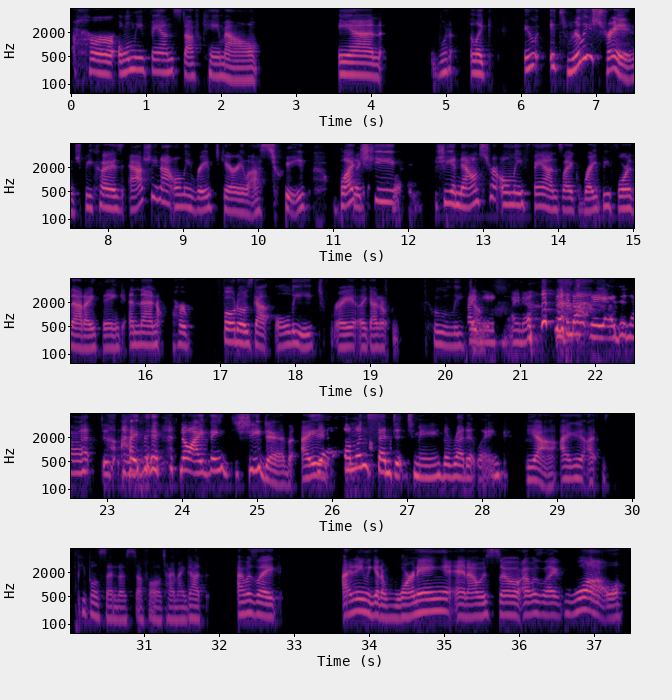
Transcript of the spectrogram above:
her OnlyFans stuff came out, and what like it, it's really strange because Ashley not only raped Gary last week, but Like, she she announced her OnlyFans like right before that, I think, and then her photos got leaked, right? Like I don't who leaked I them. mean, I know. no, not me. I did not. Just I think no, I think she did. I yeah, someone sent it to me, the Reddit link. yeah I, I people send us stuff all the time i got i was like i didn't even get a warning and i was so i was like whoa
